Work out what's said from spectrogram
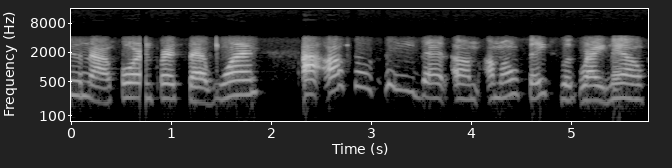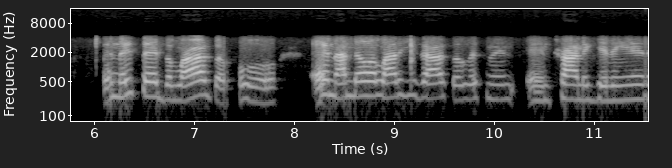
two nine four and press that one. I also see that um I'm on Facebook right now, and they said the lines are full. And I know a lot of you guys are listening and trying to get in.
